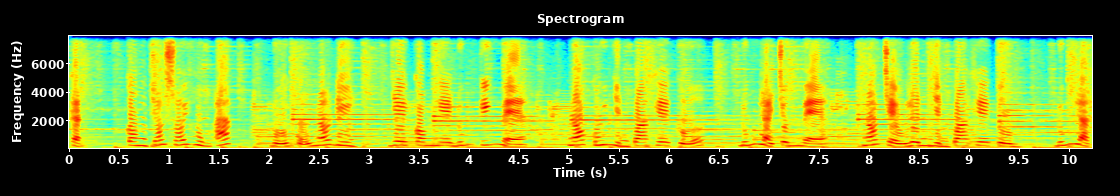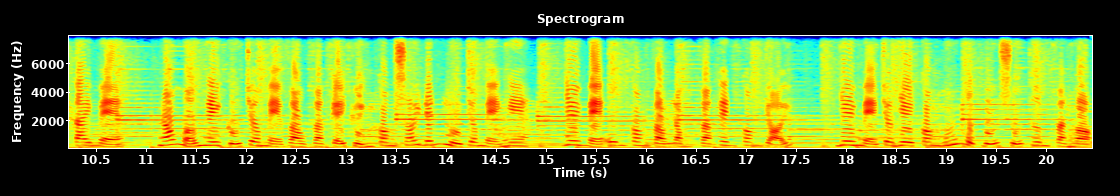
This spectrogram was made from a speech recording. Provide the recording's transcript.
cạch. Con chó sói hung ác Đuổi cổ nó đi. Dê con nghe đúng tiếng mẹ. Nó cúi nhìn qua khe cửa Đúng là chân mẹ. Nó trèo lên nhìn qua khe tường Đúng là tai mẹ. Nó mở ngay cửa cho mẹ vào và kể chuyện con sói đến lừa cho mẹ nghe. Dê mẹ ôm con vào lòng và khen con giỏi. Dê mẹ cho dê con bú một bữa sữa thơm và ngọt.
